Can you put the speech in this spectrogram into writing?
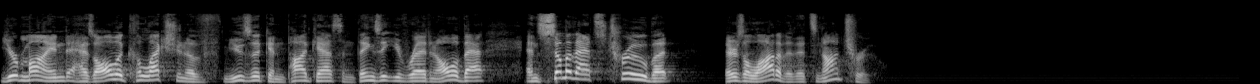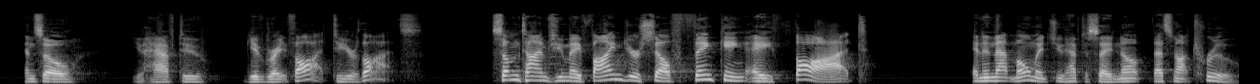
your mind has all a collection of music and podcasts and things that you've read and all of that. And some of that's true, but there's a lot of it that's not true. And so you have to give great thought to your thoughts. Sometimes you may find yourself thinking a thought, and in that moment you have to say, no, that's not true.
